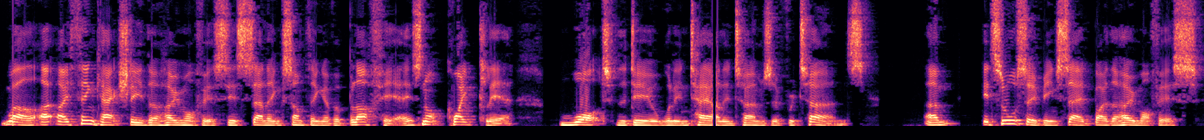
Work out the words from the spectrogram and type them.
Well, I, I, think actually the Home Office is selling something of a bluff here. It's not quite clear what the deal will entail in terms of returns. Um, it's also been said by the Home Office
